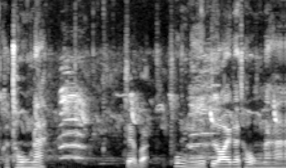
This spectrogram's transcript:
ำกระทงนะจะแบบพรุ่งนี้ลอยกระทงนะคะ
